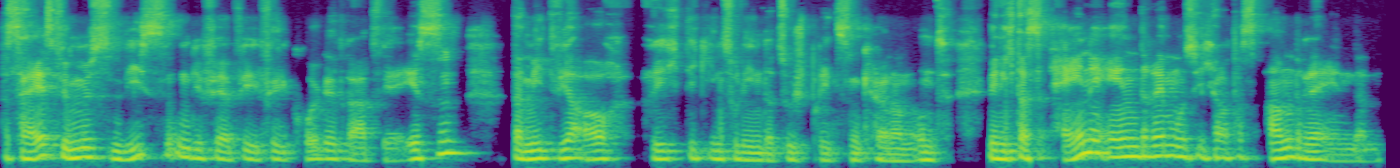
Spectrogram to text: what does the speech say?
Das heißt, wir müssen wissen ungefähr, wie viel Kohlenhydrat wir essen, damit wir auch richtig Insulin dazu spritzen können. Und wenn ich das eine ändere, muss ich auch das andere ändern.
